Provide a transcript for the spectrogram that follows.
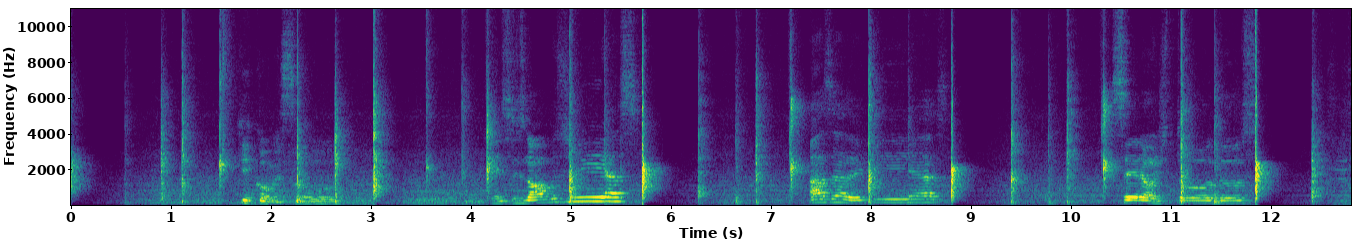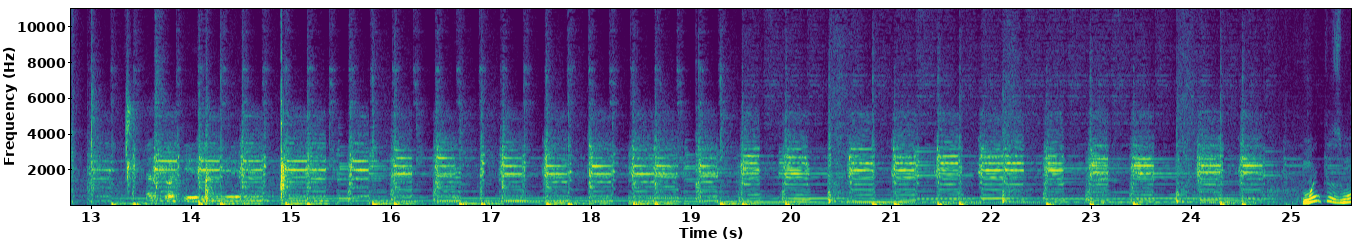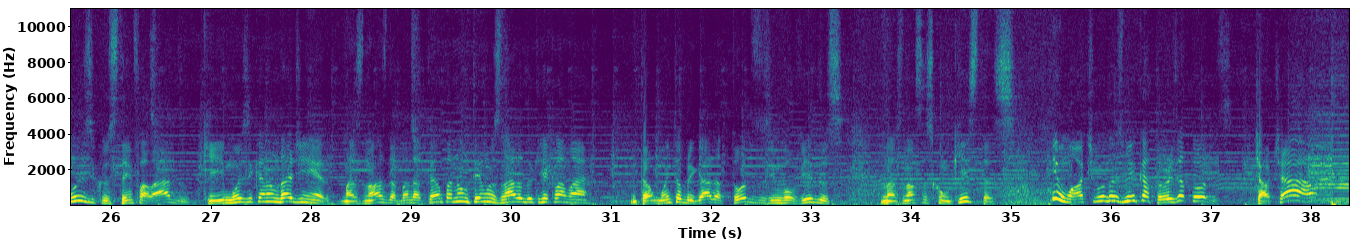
que começou. Nesses novos dias, as alegrias serão de todos. É só querer. Muitos músicos têm falado que música não dá dinheiro, mas nós da Banda Tampa não temos nada do que reclamar. Então, muito obrigado a todos os envolvidos nas nossas conquistas e um ótimo 2014 a todos. Tchau, tchau!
